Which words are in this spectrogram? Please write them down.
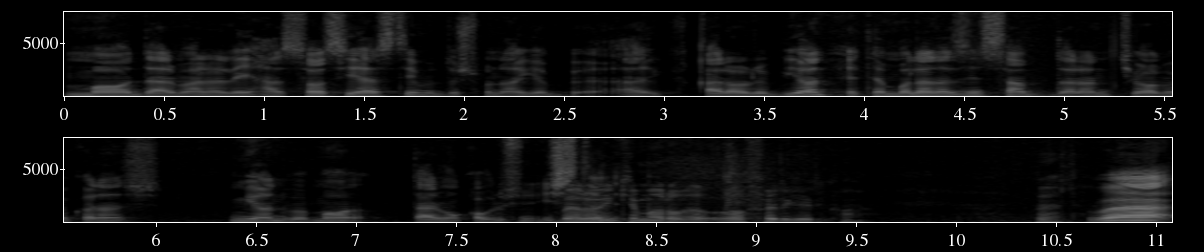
ما در مرحله حساسی هستیم. دشمن اگه قرار بیان احتمالا از این سمت دارن چیکار می‌کنن؟ میان و ما در مقابلشون ایستادیم برای اینکه ما رو غافل گیر کنن بله. و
